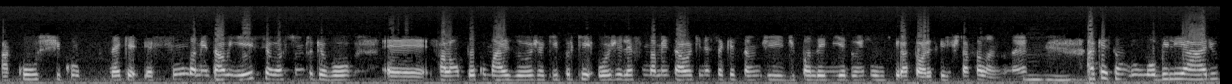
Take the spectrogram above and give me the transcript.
acústico, né? Que é, fundamental e esse é o assunto que eu vou é, falar um pouco mais hoje aqui, porque hoje ele é fundamental aqui nessa questão de, de pandemia, doenças respiratórias que a gente está falando, né? Uhum. A questão do mobiliário,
